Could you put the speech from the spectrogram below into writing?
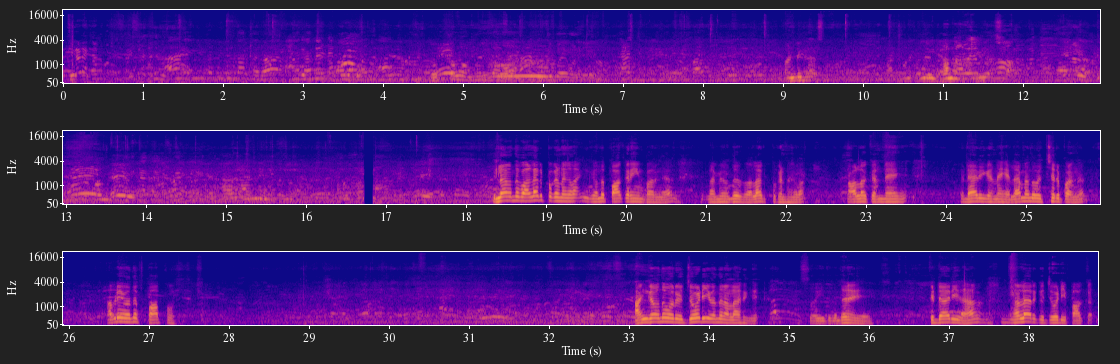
எல்லாம் வந்து வளர்ப்பு கண்ணுங்க தான் இங்கே வந்து பார்க்குறீங்க பாருங்கள் எல்லாமே வந்து வளர்ப்பு கண்ணுங்க தான் காலக்கண்ணு கிடாரி கண்ணு எல்லாமே வந்து வச்சுருப்பாங்க. அப்படியே வந்து பார்ப்போம். அங்கே வந்து ஒரு ஜோடி வந்து நல்லா இருக்கு. ஸோ இது வந்து கிடாரி தான். நல்லா இருக்கு ஜோடி பார்க்க.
